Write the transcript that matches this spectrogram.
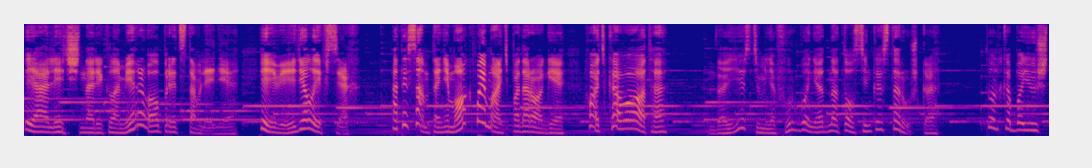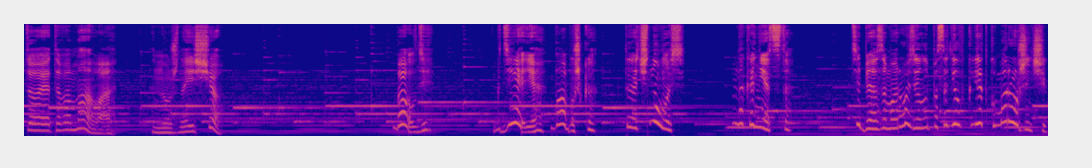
Я лично рекламировал представление и видел их всех. А ты сам-то не мог поймать по дороге хоть кого-то? Да есть у меня в фургоне одна толстенькая старушка. Только боюсь, что этого мало. Нужно еще. Балди, где я, бабушка? Ты очнулась? Наконец-то. Тебя заморозил и посадил в клетку мороженщик.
